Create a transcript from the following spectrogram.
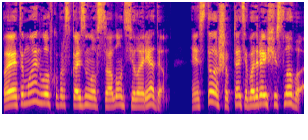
Поэтому Энн ловко проскользнула в салон, села рядом и стала шептать ободряющие слова.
